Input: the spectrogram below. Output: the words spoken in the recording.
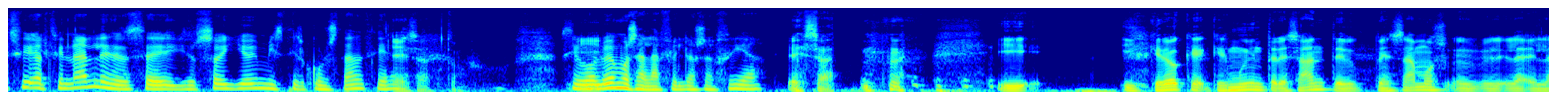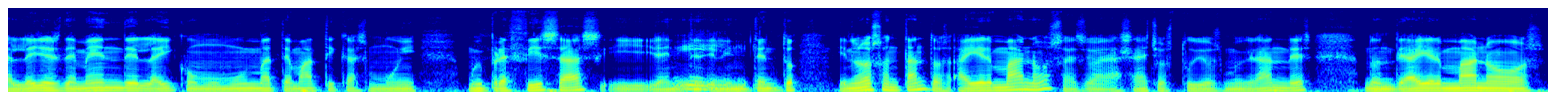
Sí, al final es, eh, yo soy yo y mis circunstancias. Exacto. si y- volvemos a la filosofía. Exacto. y, y creo que, que es muy interesante. Pensamos eh, la- en las leyes de Mendel ahí como muy matemáticas, muy, muy precisas y el Y- intento... Y no lo son tantos. Hay hermanos, se han hecho estudios muy grandes, donde hay hermanos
